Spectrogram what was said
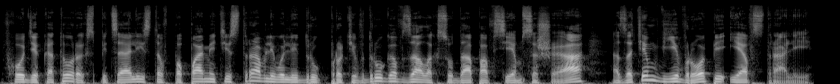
в ходе которых специалистов по памяти стравливали друг против друга в залах суда по всем США, а затем в Европе и Австралии.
